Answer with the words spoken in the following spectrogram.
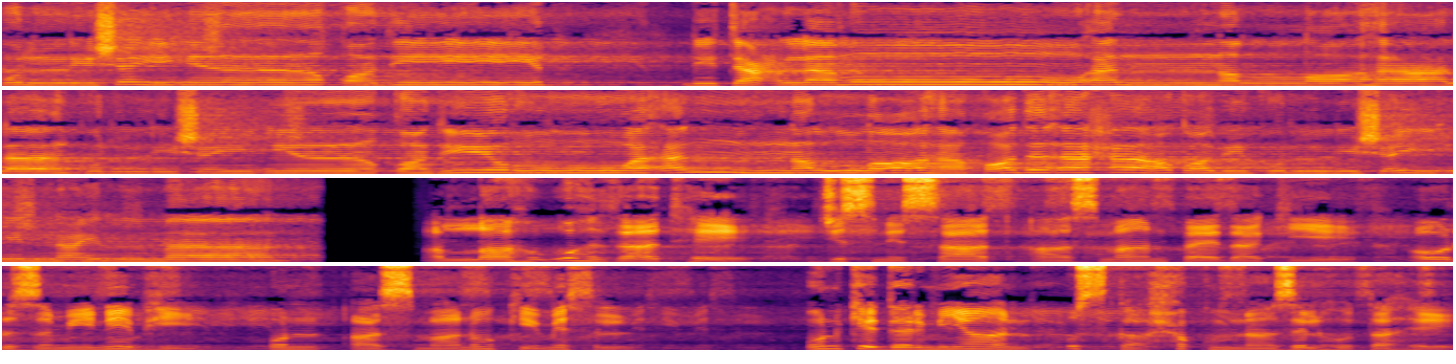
كل شيء قدير. لتعلموا أن الله على كل شيء قدير وأن الله قد أحاط بكل شيء علما. اللہ وہ ذات ہے جس نے سات آسمان پیدا کیے اور زمینیں بھی ان آسمانوں کی مثل۔ ان کے درمیان اس کا حکم نازل ہوتا ہے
